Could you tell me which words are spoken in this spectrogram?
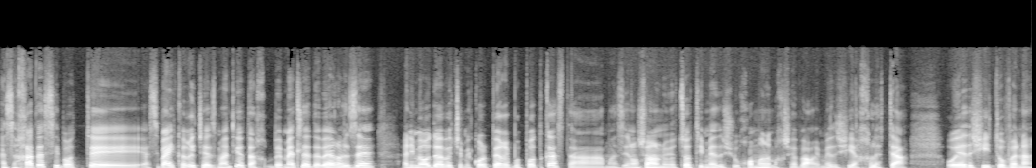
אז אחת הסיבות, אה, הסיבה העיקרית שהזמנתי אותך באמת לדבר על זה, אני מאוד אוהבת שמכל פרק בפודקאסט המאזינות שלנו יוצאות עם איזשהו חומר למחשבה או עם איזושהי החלטה או איזושהי תובנה.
